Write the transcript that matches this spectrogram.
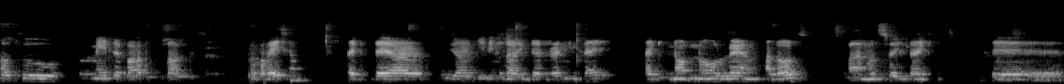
How to make the back propagation. Like they are you are giving like the learning rate, like not no learn a lot, and also like the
